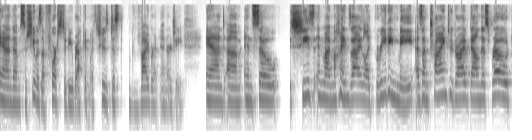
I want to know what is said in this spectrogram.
And um, so she was a force to be reckoned with. She was just vibrant energy and um, and so she's in my mind's eye like greeting me as i'm trying to drive down this road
